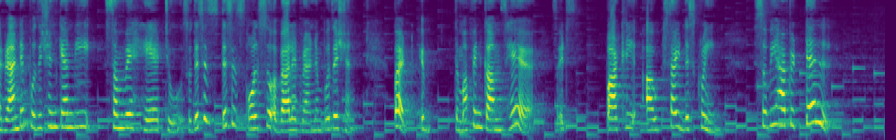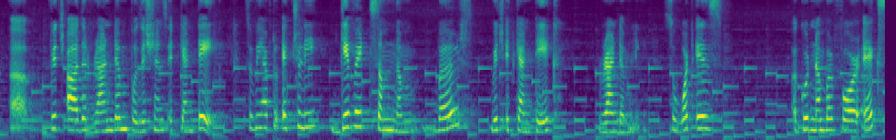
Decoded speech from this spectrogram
a random position can be somewhere here too. So this is this is also a valid random position. But if the muffin comes here, so it's partly outside the screen. So we have to tell uh, which are the random positions it can take. So we have to actually give it some numbers which it can take randomly. So what is a good number for x?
